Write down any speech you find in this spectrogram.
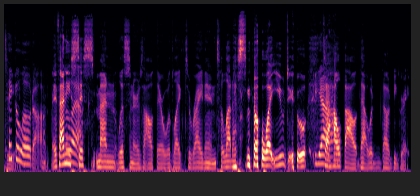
Take a load off. If any Relax. cis men listeners out there would like to write in to let us know what you do yeah. to help out, that would that would be great.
